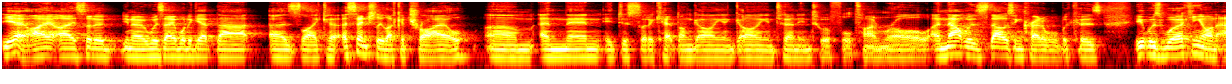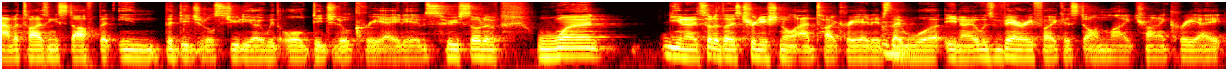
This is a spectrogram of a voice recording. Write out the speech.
yeah, I, I sort of, you know, was able to get that as like a, essentially like a trial. Um, and then it just sort of kept on going and going and turned into a full time role. And that was, that was incredible because it was working on advertising stuff, but in the digital studio with all digital creatives who sort of weren't you know, sort of those traditional ad type creatives, they were, you know, it was very focused on like trying to create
